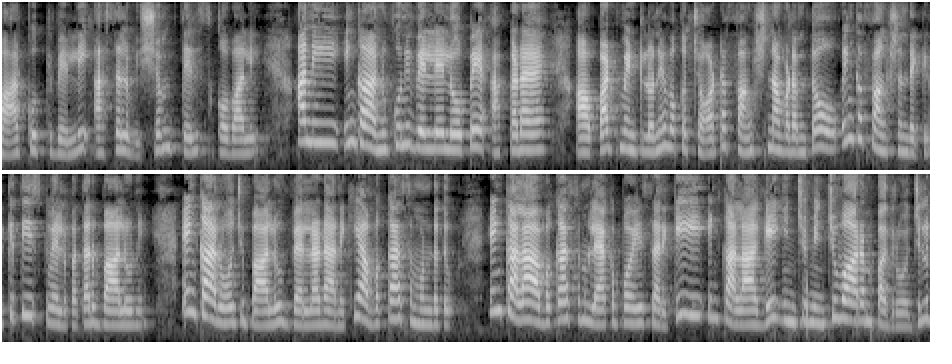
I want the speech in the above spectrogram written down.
పార్కుకి వెళ్ళి అసలు విషయం తెలుసుకోవాలి అని ఇంకా అనుకుని వెళ్ళే లోపే అక్కడ ఆ అపార్ట్మెంట్లోనే ఒక చోట ఫంక్షన్ అవ్వడంతో ఇంకా ఫంక్షన్ దగ్గరికి తీసుకువెళ్ళిపోతారు బాలుని. ఇంకా ఆ రోజు బాలు వెళ్ళడానికి అవకాశం ఉండదు. ఇంకా అలా అవకాశం లేకపోయేసరికి ఇంకా అలాగే ఇంచుమించు వారం పది రోజులు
